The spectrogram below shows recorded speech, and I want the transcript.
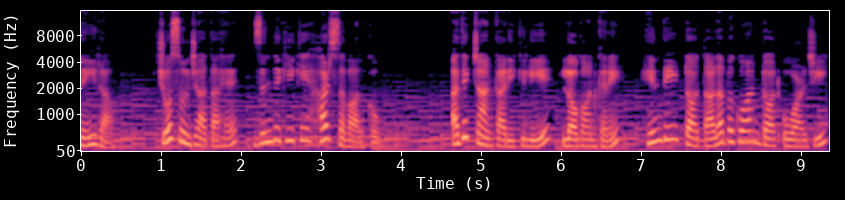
नई राह। जो सुलझाता है ज़िंदगी के हर सवाल को। अधिक जानकारी के लिए लॉग ऑन करें हिंदी डॉट दादा भगवान डॉट ओ आर जी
